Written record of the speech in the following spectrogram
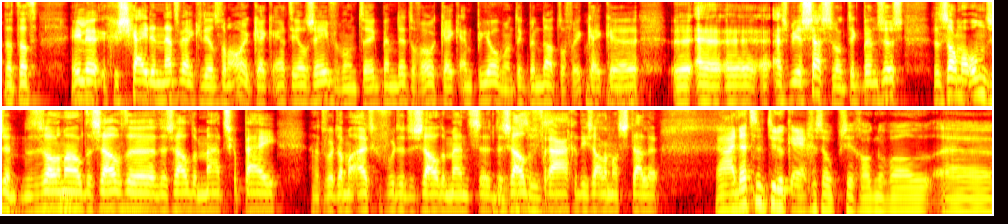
Dat dat hele gescheiden netwerkgedeelte van, oh ik kijk RTL 7, want ik ben dit. Of oh ik kijk NPO, want ik ben dat. Of ik kijk SBS 6, want ik ben zus. Dat is allemaal onzin. Dat is allemaal dezelfde, dezelfde maatschappij. En het wordt allemaal uitgevoerd door dezelfde mensen, dezelfde precies. vragen die ze allemaal stellen. Ja, dat is natuurlijk ergens op zich ook nog wel. eh,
